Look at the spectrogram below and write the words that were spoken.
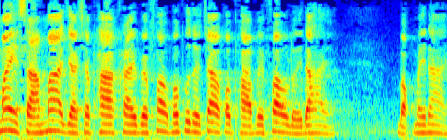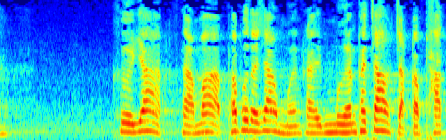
ไม่สามารถอยากจะพาใครไปเฝ้า พระพุทธเจ้าก็พาไปเฝ้าเลยได้ บอกไม่ได้ คือยากถามว่าพระพุทธเจ้าเหมือนใครเหมือนพระเจ้าจักรพรรดิ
